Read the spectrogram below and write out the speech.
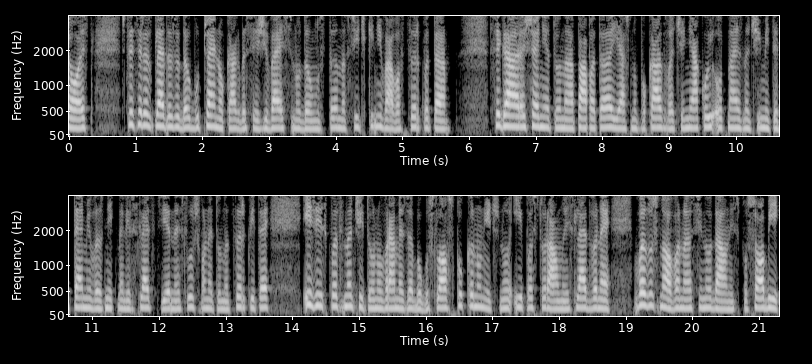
т.е. ще се разгледа задълбочено как да се живее синодалността на всички нива в църквата. Сега решението на папата ясно показва, че някои от най-значимите теми, възникнали вследствие на изслушването на църквите, изискват значително време за богословско, канонично и пасторално изследване, възоснова на синодални способи,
